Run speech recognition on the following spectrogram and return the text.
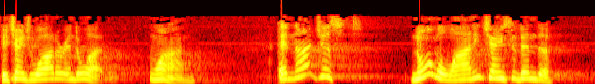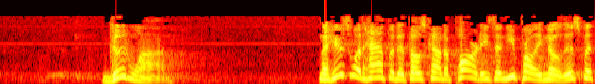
He changed water into what? Wine. And not just normal wine, he changed it into good wine. Now here's what happened at those kind of parties, and you probably know this, but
